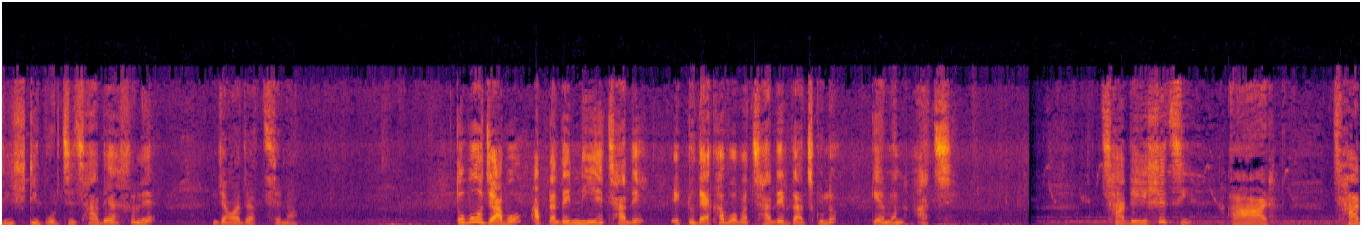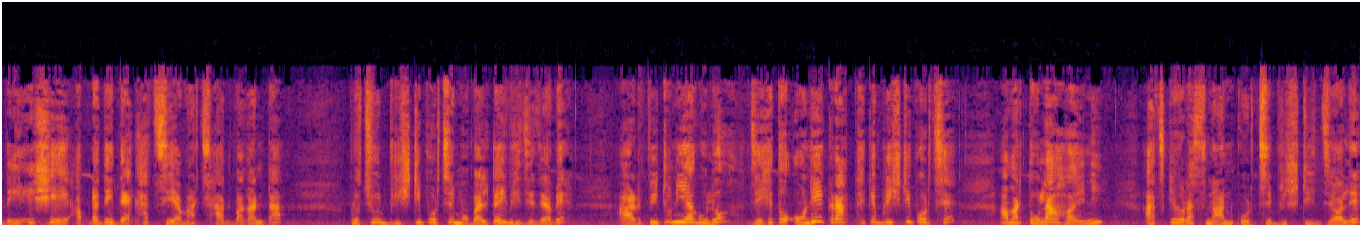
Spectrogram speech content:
বৃষ্টি পড়ছে, ছাদে আসলে যাওয়া যাচ্ছে না। তবুও যাব আপনাদের নিয়ে ছাদে। একটু দেখাবো আমার ছাদের গাছগুলো কেমন আছে। ছাদে এসেছি, আর ছাদে এসে আপনাদের দেখাচ্ছি আমার ছাদ বাগানটা। প্রচুর বৃষ্টি পড়ছে, মোবাইলটাই ভিজে যাবে। আর পিটুনিয়াগুলো, যেহেতু অনেক রাত থেকে বৃষ্টি পড়ছে, আমার তোলা হয়নি। আজকে ওরা স্নান করছে বৃষ্টির জলে।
